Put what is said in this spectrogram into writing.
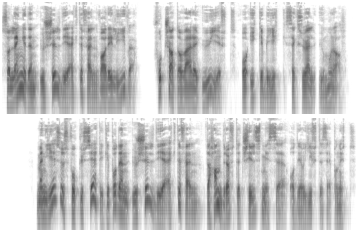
så lenge den uskyldige ektefellen var i live, fortsatte å være ugift og ikke begikk seksuell umoral. Men Jesus fokuserte ikke på den uskyldige ektefellen da han drøftet skilsmisse og det å gifte seg på nytt.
